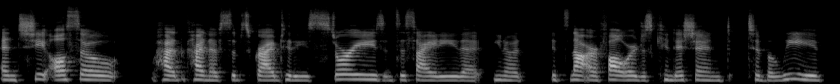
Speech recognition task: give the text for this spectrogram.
And she also had kind of subscribed to these stories in society that, you know, it's not our fault. We're just conditioned to believe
